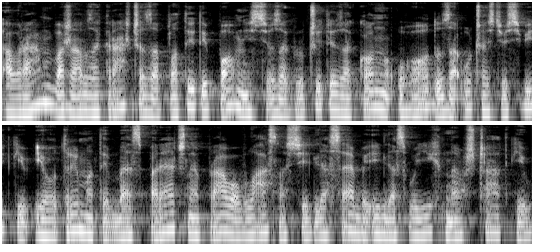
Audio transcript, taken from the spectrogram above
Авраам вважав за краще заплатити повністю, заключити законну угоду за участю свідків і отримати безперечне право власності для себе і для своїх нащадків.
